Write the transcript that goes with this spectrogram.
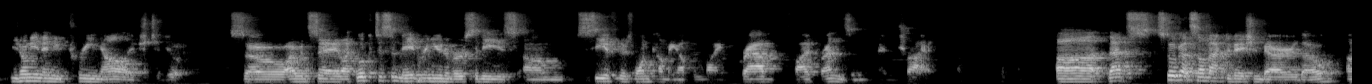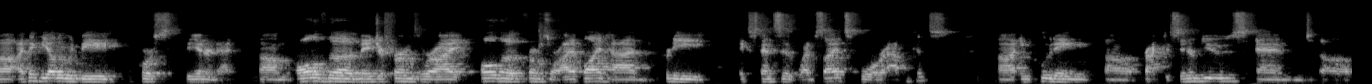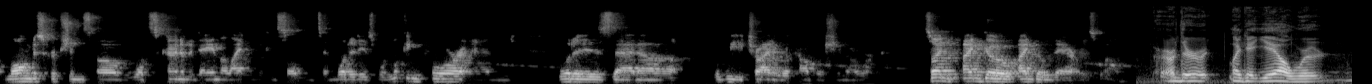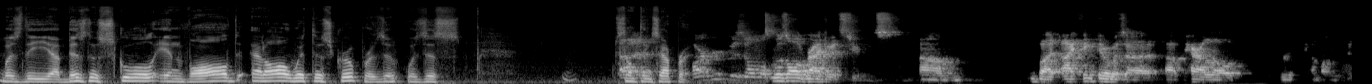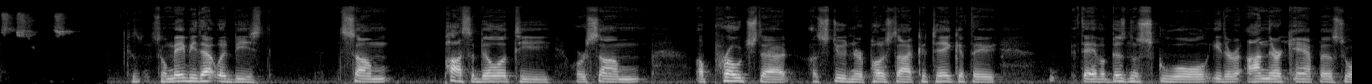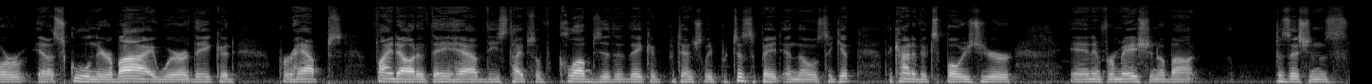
you don't need any pre-knowledge to do it. So I would say like look to some neighboring universities, um, see if there's one coming up, and like grab five friends and, and try it. Uh, that's still got some activation barrier though. Uh, I think the other would be, of course, the internet. Um, all of the major firms where I, all the firms where I applied had pretty extensive websites for applicants, uh, including uh, practice interviews and uh, long descriptions of what's kind of a day in the life of a consultant and what it is we're looking for and what it is that uh, we try to accomplish in our work. So I'd, I'd go, I'd go there as well. Are there, like at Yale, where was the uh, business school involved at all with this group, or it, was this something separate? Our group was almost was all graduate students, um, but I think there was a, a, parallel group among business students. So maybe that would be some possibility or some approach that a student or postdoc could take if they if they have a business school either on their campus or at a school nearby where they could perhaps find out if they have these types of clubs that they could potentially participate in those to get the kind of exposure and information about positions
